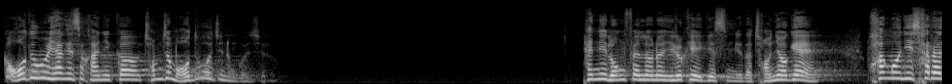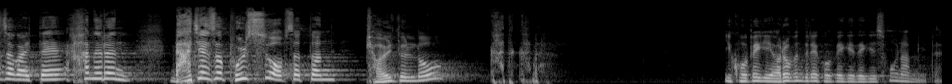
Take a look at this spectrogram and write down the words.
그러니까 어둠을 향해서 가니까 점점 어두워지는 거죠. 헨리 롱펠로는 이렇게 얘기했습니다. 저녁에 황혼이 사라져갈 때 하늘은 낮에서 볼 수 없었던 별들로 가득하다. 이 고백이 여러분들의 고백이 되기 소원합니다.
